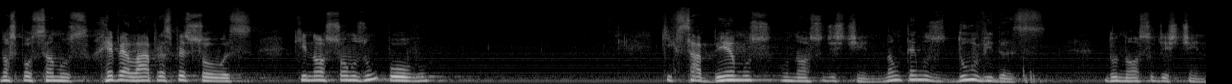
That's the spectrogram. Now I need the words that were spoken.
nós possamos revelar para as pessoas que nós somos um povo que sabemos o nosso destino, não temos dúvidas do nosso destino.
